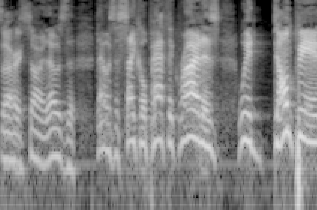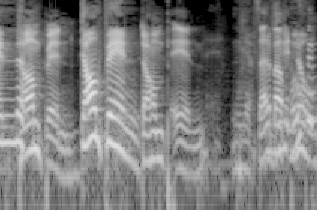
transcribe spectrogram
Sorry. Sorry, that was the that was the Psychopathic Rydas with dumping, Dumping. dumping. Dumping. Is that about you didn't know,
